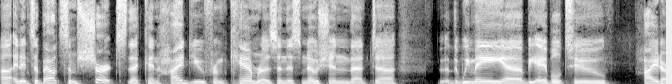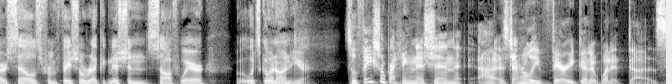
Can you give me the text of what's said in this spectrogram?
uh, and it's about some shirts that can hide you from cameras and this notion that, uh, that we may uh, be able to hide ourselves from facial recognition software. What's going on here? So, facial recognition uh, is generally very good at what it does.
